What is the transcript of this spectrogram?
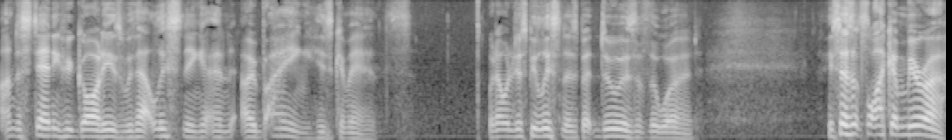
understanding who God is without listening and obeying his commands. We don't want to just be listeners, but doers of the word. He says it's like a mirror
